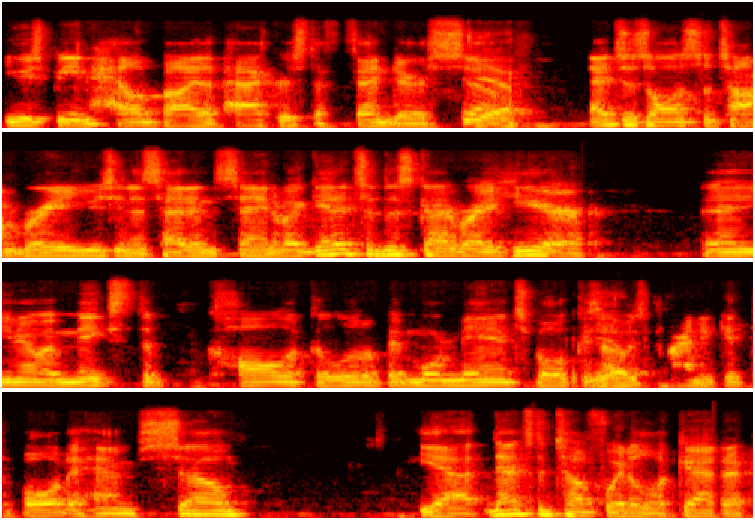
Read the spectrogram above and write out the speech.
he was being held by the Packers defender. So yeah. that's just also Tom Brady using his head and saying, if I get it to this guy right here, and you know, it makes the call look a little bit more manageable because yep. I was trying to get the ball to him. So yeah, that's a tough way to look at it.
